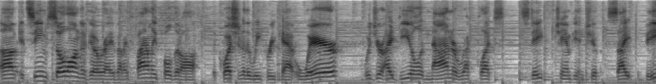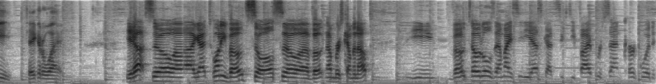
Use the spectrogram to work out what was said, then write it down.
um, it seems so long ago, Ray, but I finally pulled it off. The question of the week recap Where would your ideal non Recplex state championship site be? Take it away. Yeah, so uh, I got 20 votes. So also uh, vote numbers coming up. The vote totals: MICDS got 65%, Kirkwood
